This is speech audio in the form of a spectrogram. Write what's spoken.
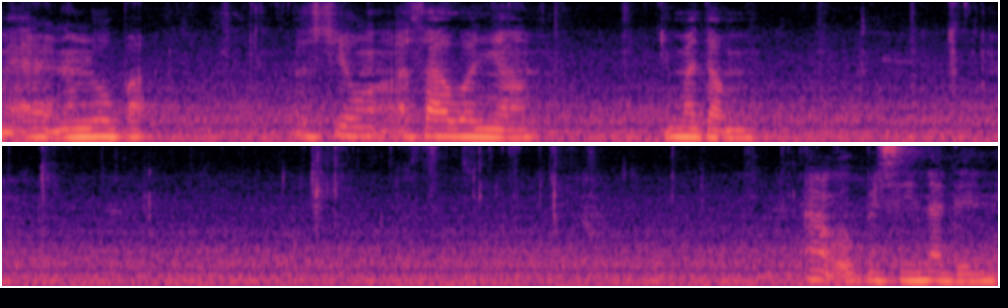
may-ari ng lupa. Tapos yung asawa niya, si madam, ang opisina din.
